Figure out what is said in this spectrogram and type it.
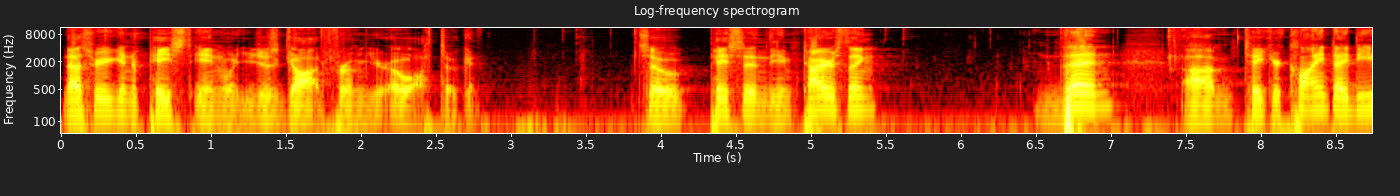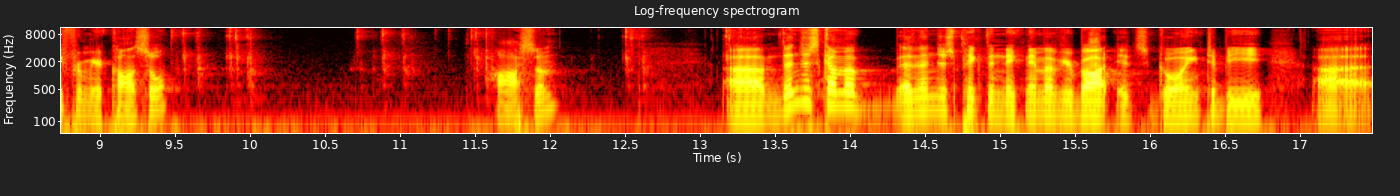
that's where you're going to paste in what you just got from your OAuth token. So paste in the entire thing. Then um, take your client ID from your console. Awesome. Um, then just come up and then just pick the nickname of your bot. It's going to be uh,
